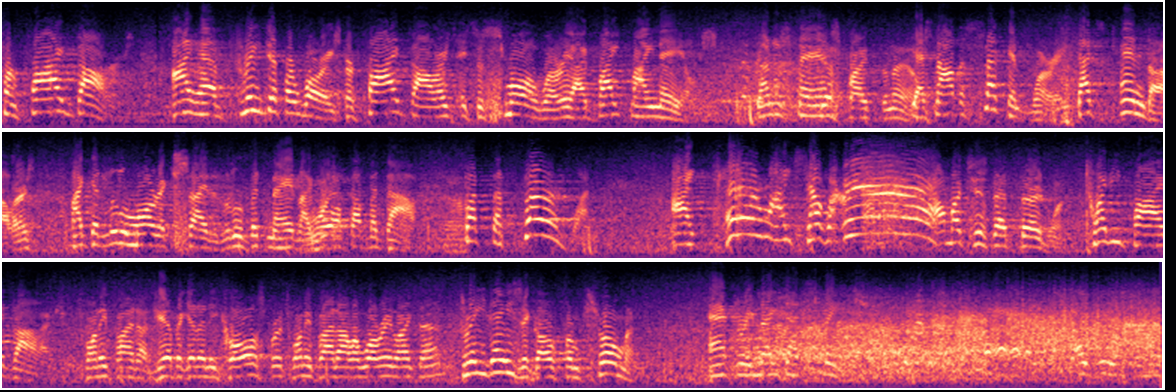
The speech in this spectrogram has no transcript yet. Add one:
for five dollars. I have three different worries. For five dollars, it's a small worry. I bite my nails. You understand? Just bite the nail. Yes, now the second worry, that's ten dollars. I get a little more excited, a little bit mad, and I Right. walk up and down. Yeah. But the third one, I tear myself. How much is that third one? Twenty-five dollars. Twenty-five dollars. Do you ever get any calls for a twenty-five dollar worry like that? Three days ago from Truman, after he made that speech. I do it for me.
